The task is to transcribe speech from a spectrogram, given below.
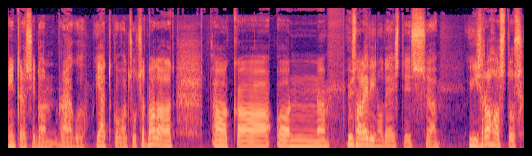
intressid on praegu jätkuvalt suhteliselt madalad. aga on üsna levinud Eestis ühisrahastus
